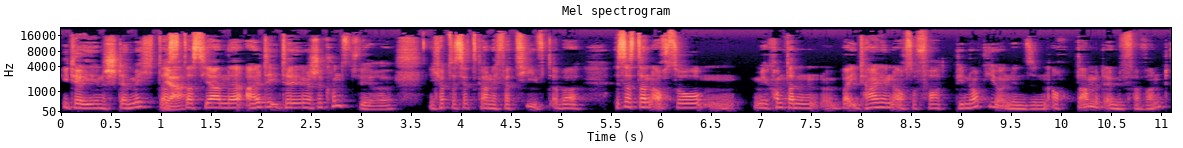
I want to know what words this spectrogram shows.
italienischstämmig, dass Ja. das ja eine alte italienische Kunst wäre. Ich habe das jetzt gar nicht vertieft, aber ist das dann auch so, mm, mir kommt dann bei Italien auch sofort Pinocchio in den Sinn, auch damit irgendwie verwandt?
